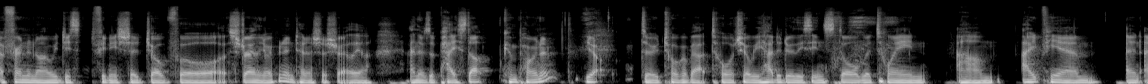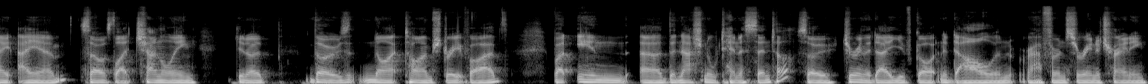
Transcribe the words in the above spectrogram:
a friend and I. We just finished a job for Australian Open and Tennis Australia, and there was a paste up component. yeah, Dude, talk about torture. We had to do this install between um, 8 p.m. and 8 a.m. So I was like channeling, you know, those nighttime street vibes, but in uh, the National Tennis Center. So during the day, you've got Nadal and Rafa and Serena training.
